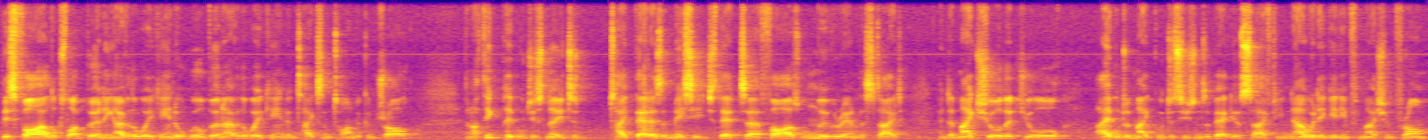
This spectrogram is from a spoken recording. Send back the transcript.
This fire looks like burning over the weekend or will burn over the weekend and take some time to control. And I think people just need to take that as a message that uh, fires will move around the state and to make sure that you're able to make good decisions about your safety, know where to get information from,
